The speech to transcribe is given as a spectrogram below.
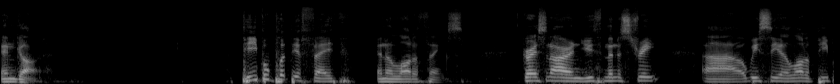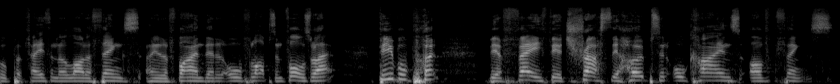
in God? People put their faith in a lot of things. Grace and I are in youth ministry. Uh, we see a lot of people put faith in a lot of things, only to find that it all flops and falls, right? People put their faith, their trust, their hopes in all kinds of things.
